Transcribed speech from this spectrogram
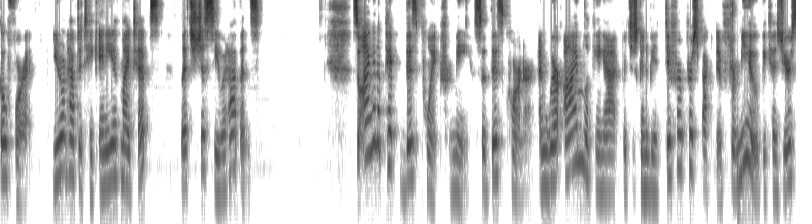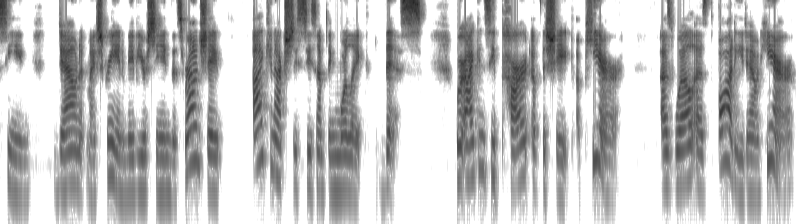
go for it. You don't have to take any of my tips. Let's just see what happens. So I'm going to pick this point for me, so this corner, and where I'm looking at, which is going to be a different perspective from you because you're seeing down at my screen, maybe you're seeing this round shape, I can actually see something more like this, where I can see part of the shape up here, as well as the body down here,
